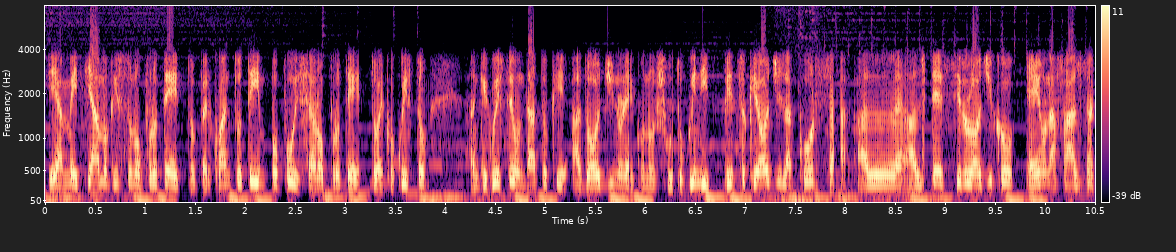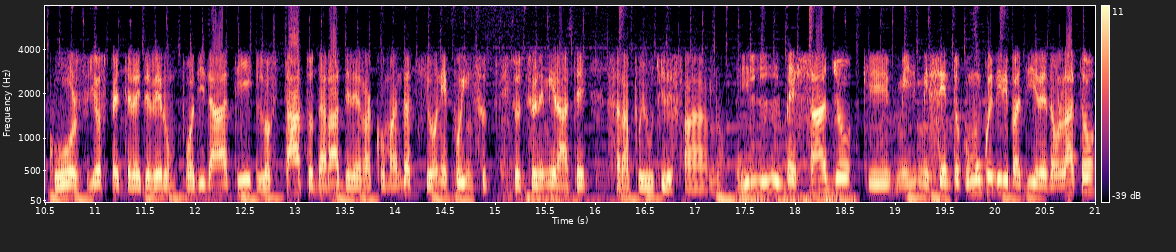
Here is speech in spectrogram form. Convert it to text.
e ammettiamo che sono protetto, per quanto tempo poi sarò protetto? Ecco, questo anche questo è un dato che ad oggi non è conosciuto, quindi penso che oggi la corsa al, al test sierologico è una falsa corsa. Io aspetterei di avere un po' di dati, lo Stato darà delle raccomandazioni e poi in situazioni mirate sarà poi utile farlo. Il messaggio che mi, mi sento comunque di ribadire da un lato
